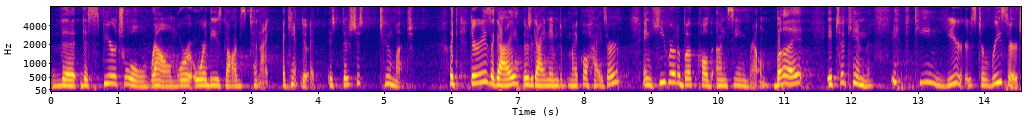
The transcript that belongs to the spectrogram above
the, the spiritual realm or, or these gods tonight. I can't do it. It's, there's just too much. Like, there is a guy, there's a guy named Michael Heiser, and he wrote a book called Unseen Realm, but it took him 15 years to research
